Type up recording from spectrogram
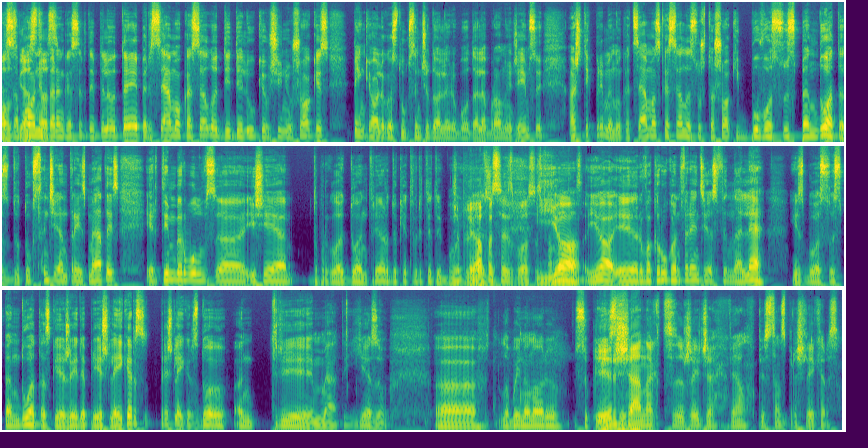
Sabonė per rankas ir taip toliau. Taip, ir Semo Kaselo didelių kiaušinių šokis, 15 tūkstančių dolerių bauda Lebronui Džeimsui. Aš tik primenu, kad Semas Kaselas už tą šokį buvo suspenduotas 2002 metais ir Timberwolves uh, išėjo dabar galvoju, 2-2 ar 2-4 tai buvo. Čia playoffuose jis buvo suspenduotas. Jo, jo, ir vakarų konferencijos finale jis buvo suspenduotas, kai žaidė prieš Lakers, prieš Lakers, 2-2 metai, Jėzau. Uh, labai nenoriu suklysti. Ir šią naktį žaidžia vėl Pistons prieš Lakers.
